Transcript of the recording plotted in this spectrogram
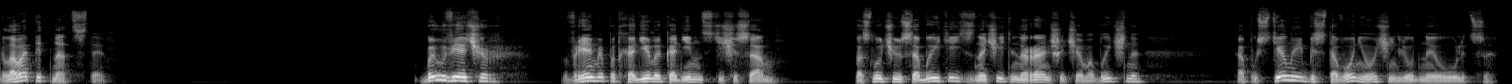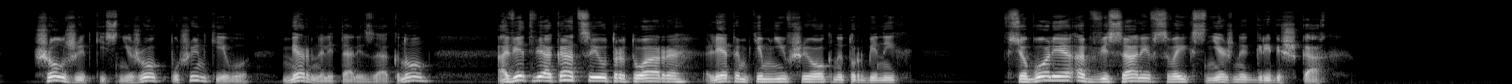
Глава 15 Был вечер, время подходило к 11 часам. По случаю событий, значительно раньше, чем обычно, опустела и без того не очень людная улица. Шел жидкий снежок, пушинки его мерно летали за окном, а ветви акации у тротуара, летом темнившие окна турбиных, все более обвисали в своих снежных гребешках.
